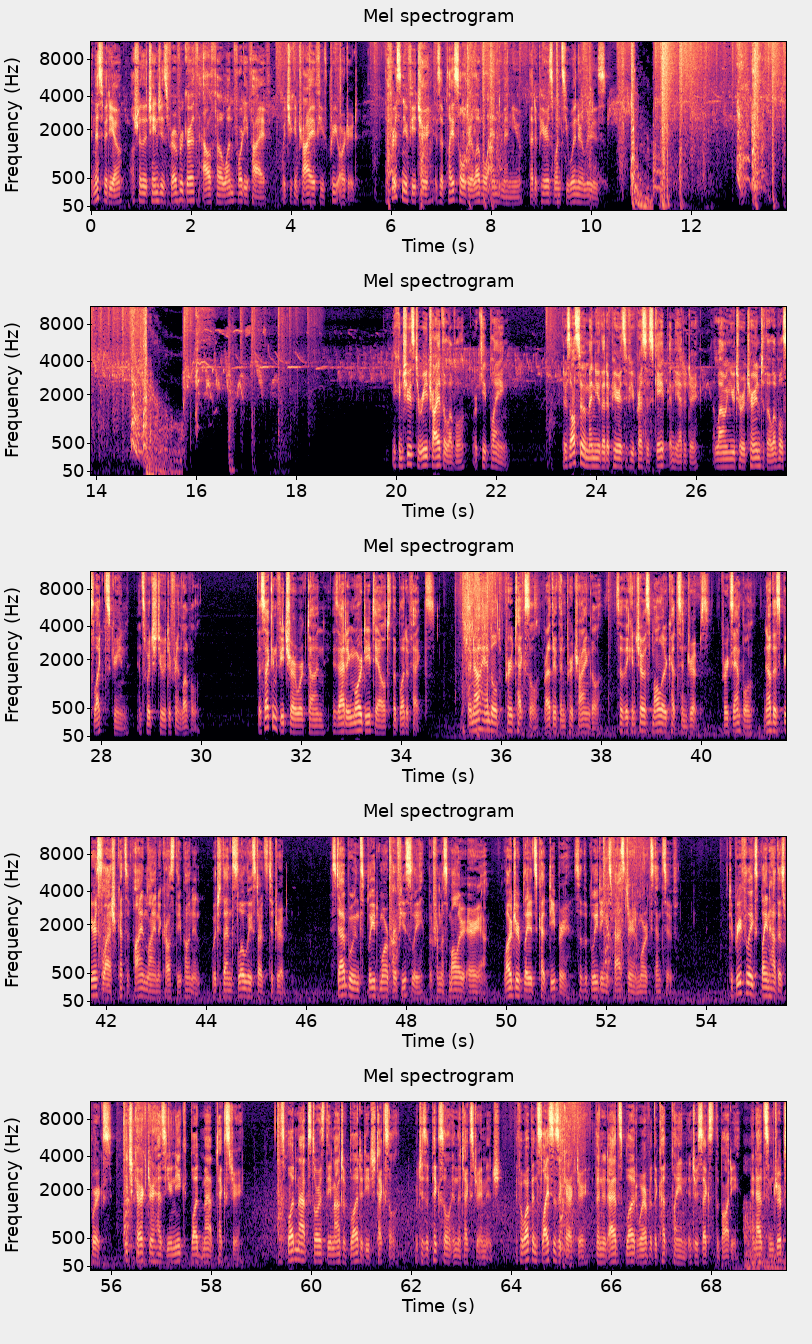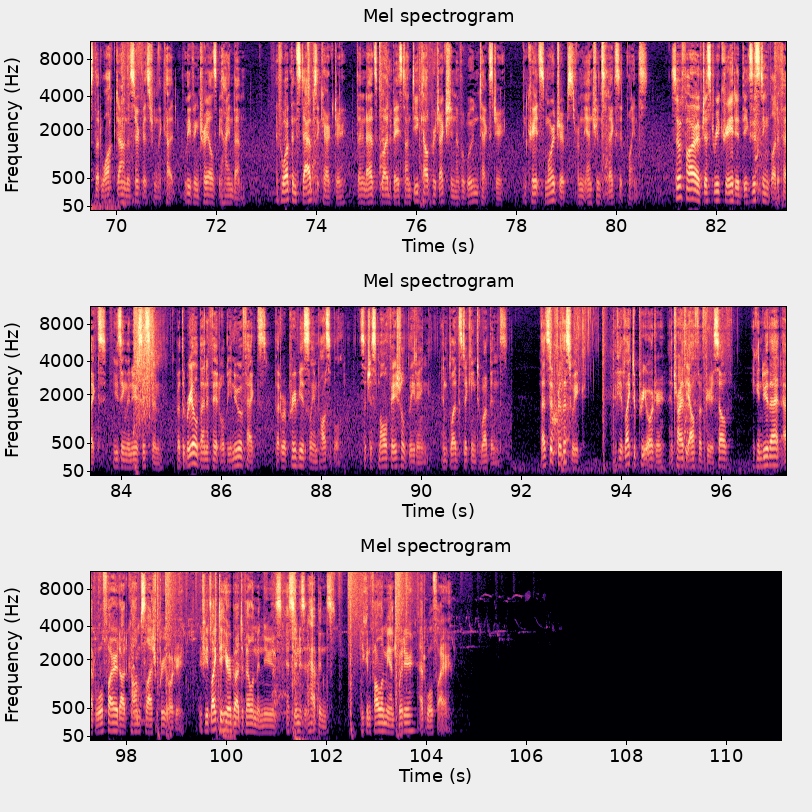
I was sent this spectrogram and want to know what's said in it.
In this video, I'll show the changes for Overgrowth Alpha 145, which you can try if you've pre-ordered. The first new feature is a placeholder level end menu that appears once you win or lose. You can choose to retry the level or keep playing. There's also a menu that appears if you press escape in the editor, allowing you to return to the level select screen and switch to a different level. The second feature I worked on is adding more detail to the blood effects. They're now handled per texel rather than per triangle, so they can show smaller cuts and drips. For example, now the spear slash cuts a fine line across the opponent, which then slowly starts to drip. Stab wounds bleed more profusely, but from a smaller area. Larger blades cut deeper, so the bleeding is faster and more extensive. To briefly explain how this works, each character has a unique blood map texture. This blood map stores the amount of blood at each texel, which is a pixel in the texture image. If a weapon slices a character, then it adds blood wherever the cut plane intersects the body, and adds some drips that walk down the surface from the cut, leaving trails behind them. If a weapon stabs a character, then it adds blood based on decal projection of a wound texture, and creates more drips from the entrance and exit points. So far I've just recreated the existing blood effects using the new system, but the real benefit will be new effects that were previously impossible, such as small facial bleeding and blood sticking to weapons. That's it for this week. If you'd like to pre-order and try the alpha for yourself, you can do that at wolfire.com slash pre-order. If you'd like to hear about development news as soon as it happens, you can follow me on Twitter at wolfire.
